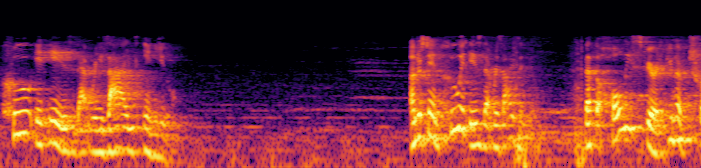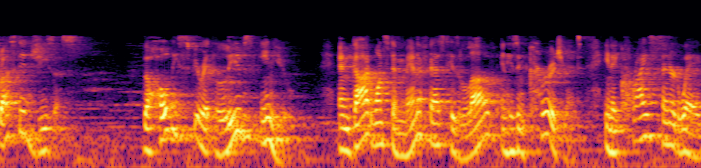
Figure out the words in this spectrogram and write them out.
who it is that resides in you. Understand who it is that resides in you. That the Holy Spirit, if you have trusted Jesus, the Holy Spirit lives in you, and God wants to manifest His love and His encouragement in a Christ centered way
